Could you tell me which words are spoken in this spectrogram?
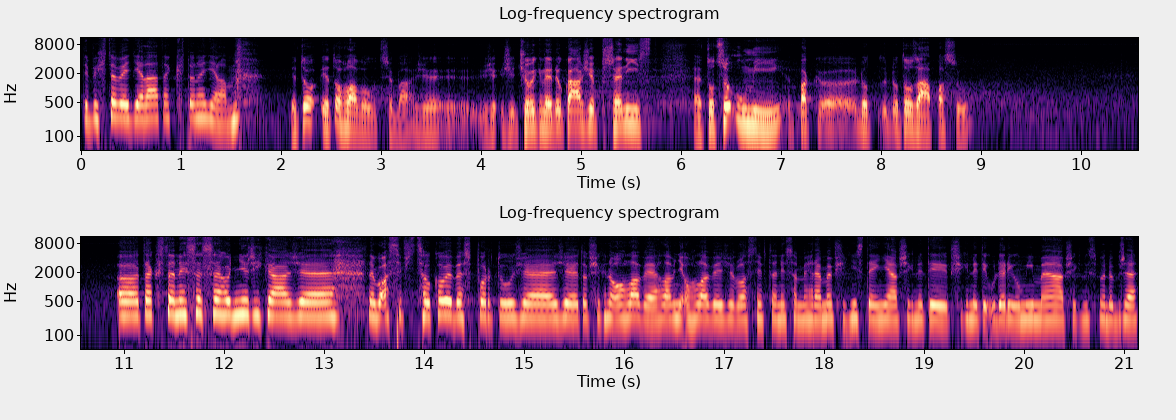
kdybych to věděla, tak to nedělám. Je to, je to hlavou třeba, že, že, že člověk nedokáže přenést eh, to, co umí, pak eh, do, do toho zápasu? Uh, tak v tenise se hodně říká, že, nebo asi celkově ve sportu, že, že je to všechno o hlavě. Hlavně o hlavě, že vlastně v tenise my hrajeme všichni stejně a všechny ty, všechny ty údery umíme a všichni jsme dobře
